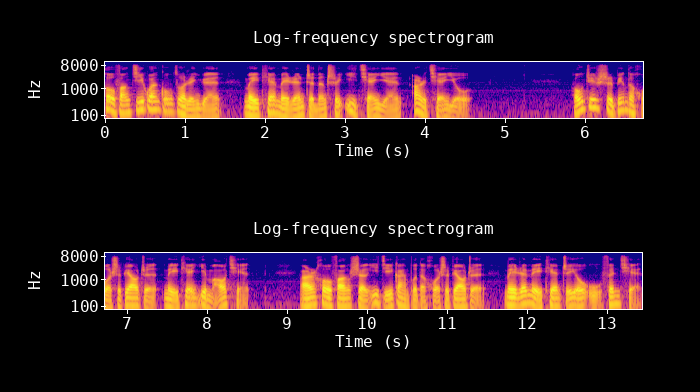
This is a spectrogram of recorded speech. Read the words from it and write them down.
后方机关工作人员每天每人只能吃一钱盐、二钱油。红军士兵的伙食标准每天一毛钱，而后方省一级干部的伙食标准每人每天只有五分钱。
